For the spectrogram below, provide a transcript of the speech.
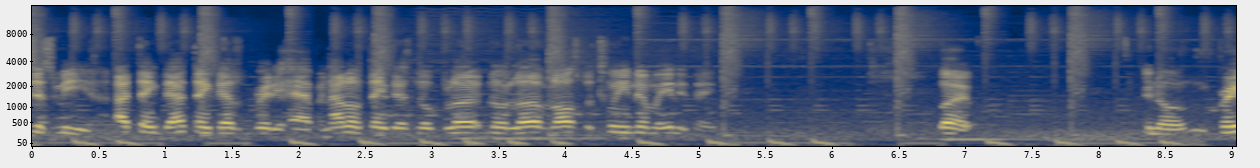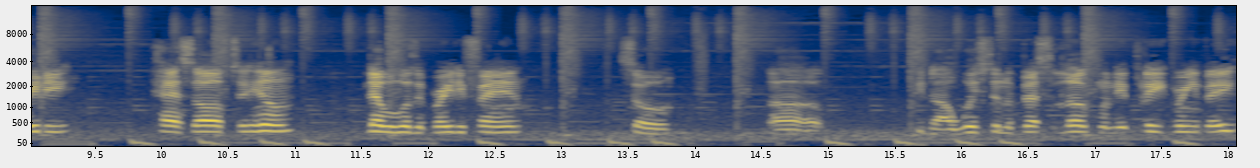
just me. I think that I think that's really happened. I don't think there's no blood, no love lost between them or anything. But you know, Brady hats off to him. Never was a Brady fan. So, uh, you know, I wish them the best of luck when they play Green Bay.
